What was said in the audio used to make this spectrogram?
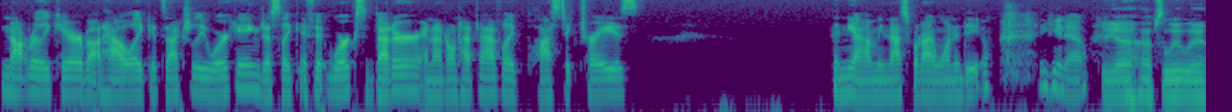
not really care about how like it's actually working just like if it works better and I don't have to have like plastic trays then yeah, I mean that's what I want to do, you know. yeah, absolutely.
